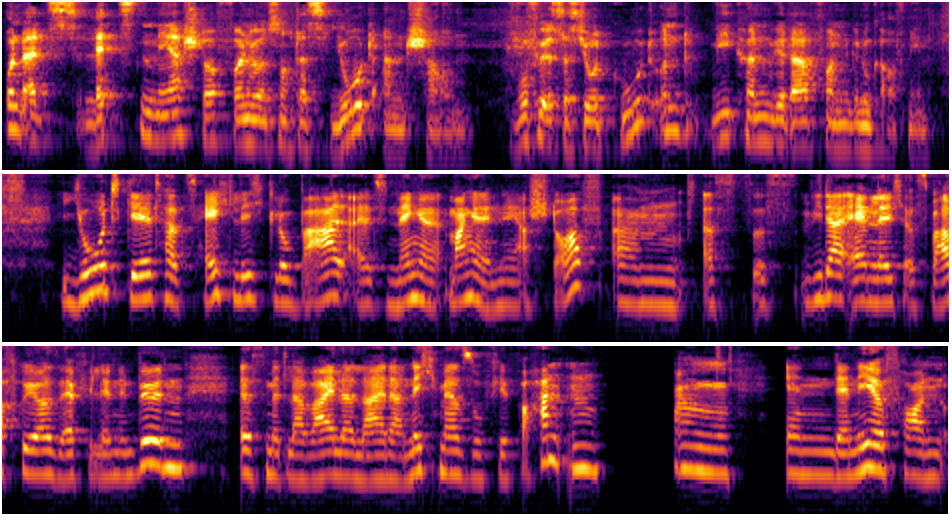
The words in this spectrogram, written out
Und als letzten Nährstoff wollen wir uns noch das Jod anschauen. Wofür ist das Jod gut und wie können wir davon genug aufnehmen? Jod gilt tatsächlich global als Menge Mangelnährstoff. Ähm, es ist wieder ähnlich. Es war früher sehr viel in den Böden, ist mittlerweile leider nicht mehr so viel vorhanden. Ähm, in der Nähe von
